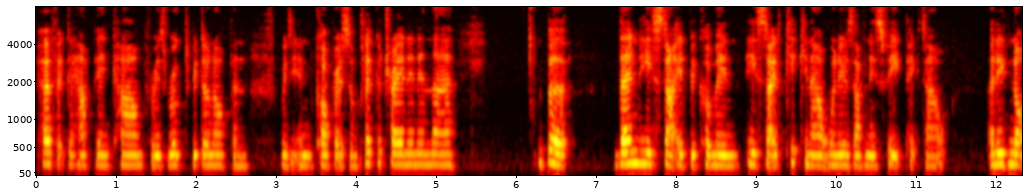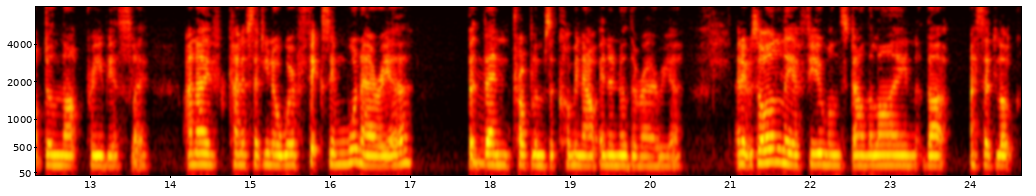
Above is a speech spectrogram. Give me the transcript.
perfectly happy and calm for his rug to be done up, and we'd incorporate some clicker training in there. But then he started becoming, he started kicking out when he was having his feet picked out, and he'd not done that previously. And I've kind of said, you know, we're fixing one area, but mm. then problems are coming out in another area. And it was only a few months down the line that I said, look,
